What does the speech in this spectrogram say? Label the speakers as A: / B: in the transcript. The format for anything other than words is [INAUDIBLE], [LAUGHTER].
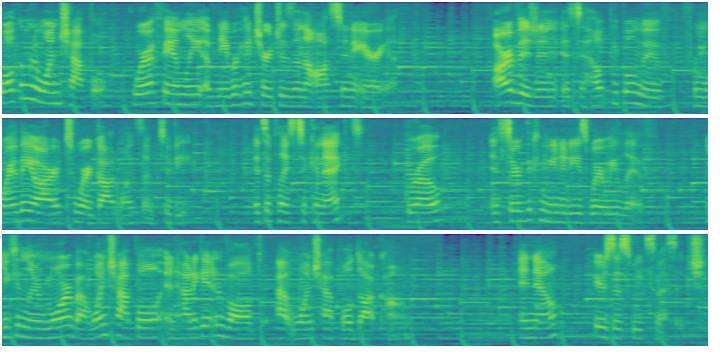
A: Welcome to One Chapel. We're a family of neighborhood churches in the Austin area. Our vision is to help people move from where they are to where God wants them to be. It's a place to connect, grow, and serve the communities where we live. You can learn more about One Chapel and how to get involved at onechapel.com. And now, here's this week's message.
